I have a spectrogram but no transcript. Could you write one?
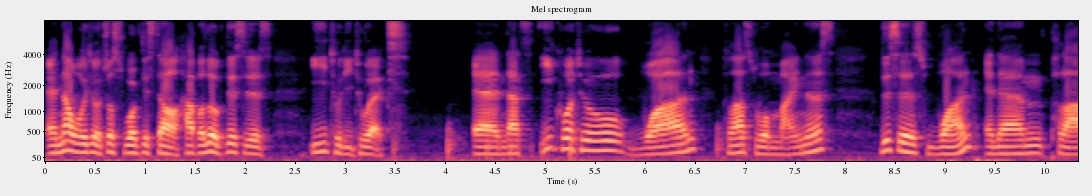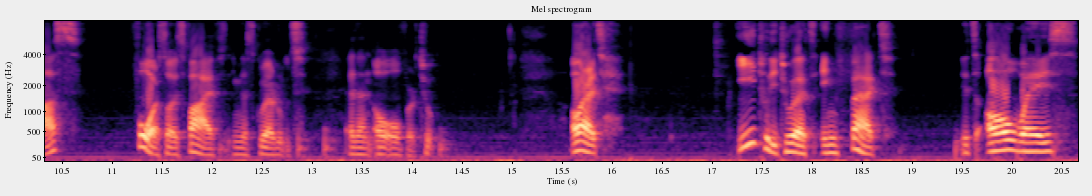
And now we will just work this out. Have a look. This is e to the 2x. And that's equal to 1 plus 1 minus. This is 1 and then plus 4. So it's 5 in the square root. And then all over 2. Alright. e to the 2x, in fact, it's always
